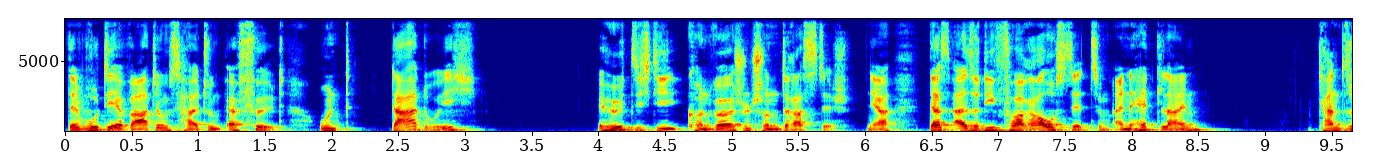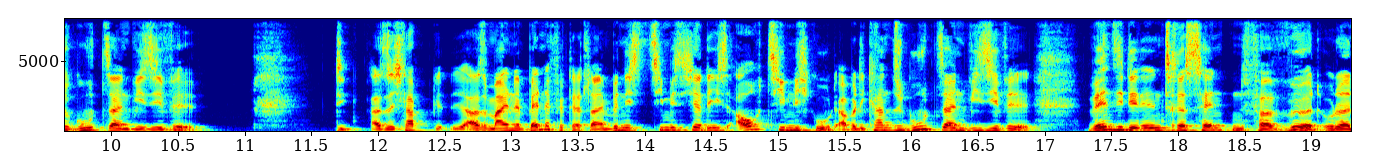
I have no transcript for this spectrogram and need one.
dann wurde die Erwartungshaltung erfüllt. Und dadurch erhöht sich die Conversion schon drastisch. Ja, das ist also die Voraussetzung. Eine Headline kann so gut sein, wie sie will. Die, also ich habe, also meine Benefit-Headline bin ich ziemlich sicher, die ist auch ziemlich gut, aber die kann so gut sein, wie sie will. Wenn sie den Interessenten verwirrt oder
